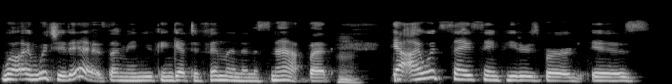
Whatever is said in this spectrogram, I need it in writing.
Well, and which it is. I mean, you can get to Finland in a snap, but hmm. yeah, I would say St. Petersburg is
